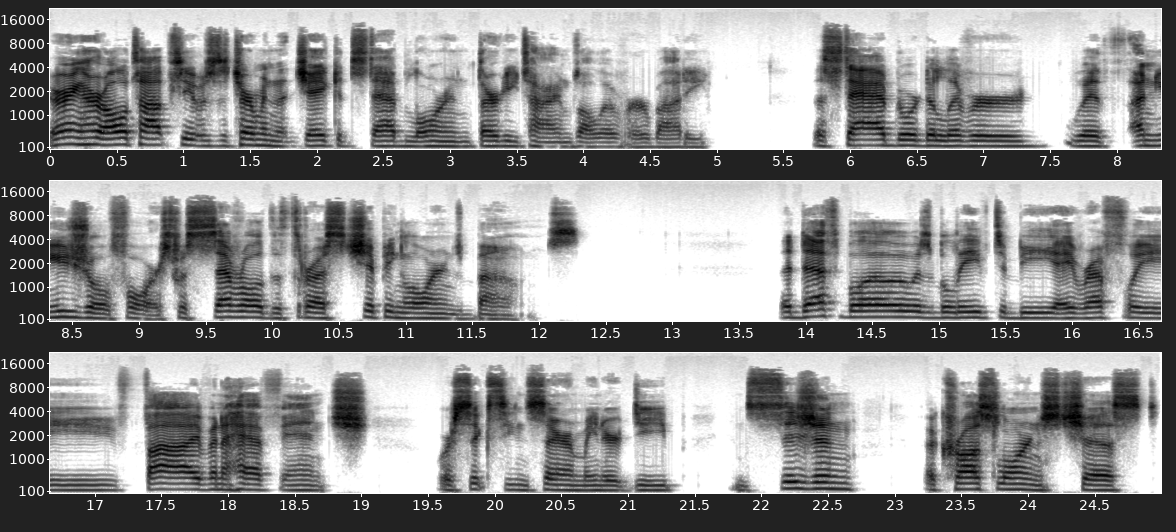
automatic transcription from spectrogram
During her autopsy, it was determined that Jake had stabbed Lauren 30 times all over her body. The stabs were delivered with unusual force, with several of the thrusts chipping Lauren's bones. The death blow was believed to be a roughly five and a half inch or 16 centimeter deep incision across Lauren's chest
